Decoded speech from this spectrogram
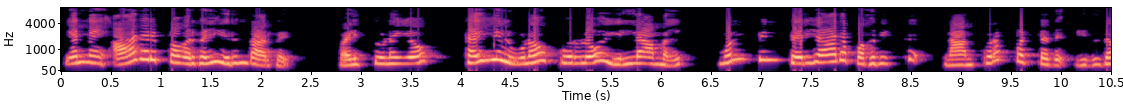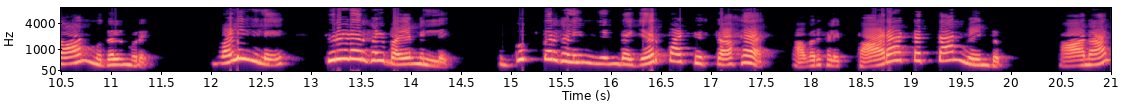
என்னை ஆதரிப்பவர்கள் இருந்தார்கள். வழித்துணையோ கையில் உணவுப் பொருளோ இல்லாமல் முன்பின் தெரியாத பகுதிக்கு நான் புறப்பட்டது இதுதான் முதல் முறை. வழியிலே திருடர்கள் பயமில்லை. குப்தர்களின் இந்த ஏற்பாட்டிற்காக அவர்களை பாராட்டத்தான் வேண்டும். ஆனால்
